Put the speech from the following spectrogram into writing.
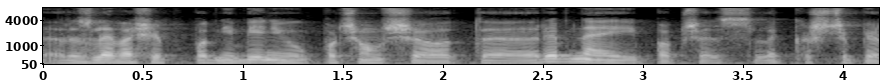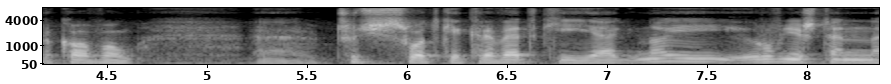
rozlewa się po podniebieniu, począwszy od rybnej, poprzez lekko szczypiorkową, czuć słodkie krewetki, jak, no i również ten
